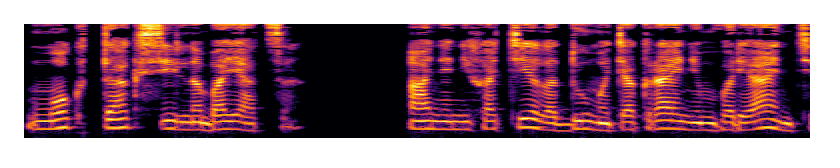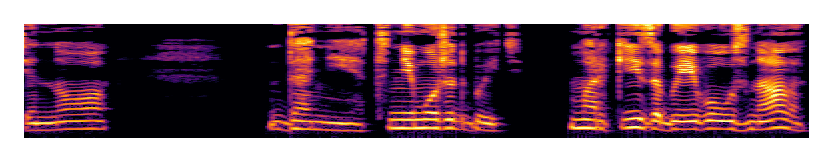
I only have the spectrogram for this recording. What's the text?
мог так сильно бояться? Аня не хотела думать о крайнем варианте, но... Да нет, не может быть. Маркиза бы его узнала.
